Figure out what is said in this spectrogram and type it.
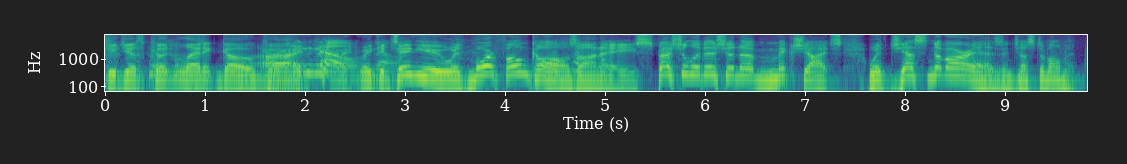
you just couldn't let it go. Could All right. you? All right. We continue with more phone calls on a special edition of Mick Shots with Jess Navarez in just a moment.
